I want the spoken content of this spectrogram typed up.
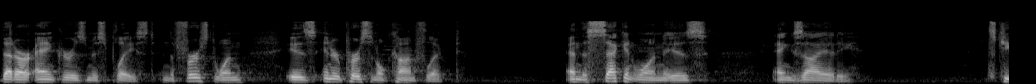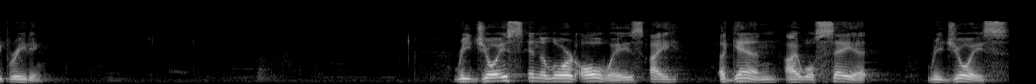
that our anchor is misplaced. And the first one is interpersonal conflict, and the second one is anxiety. Let's keep reading. Rejoice in the Lord always. I again I will say it, rejoice.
